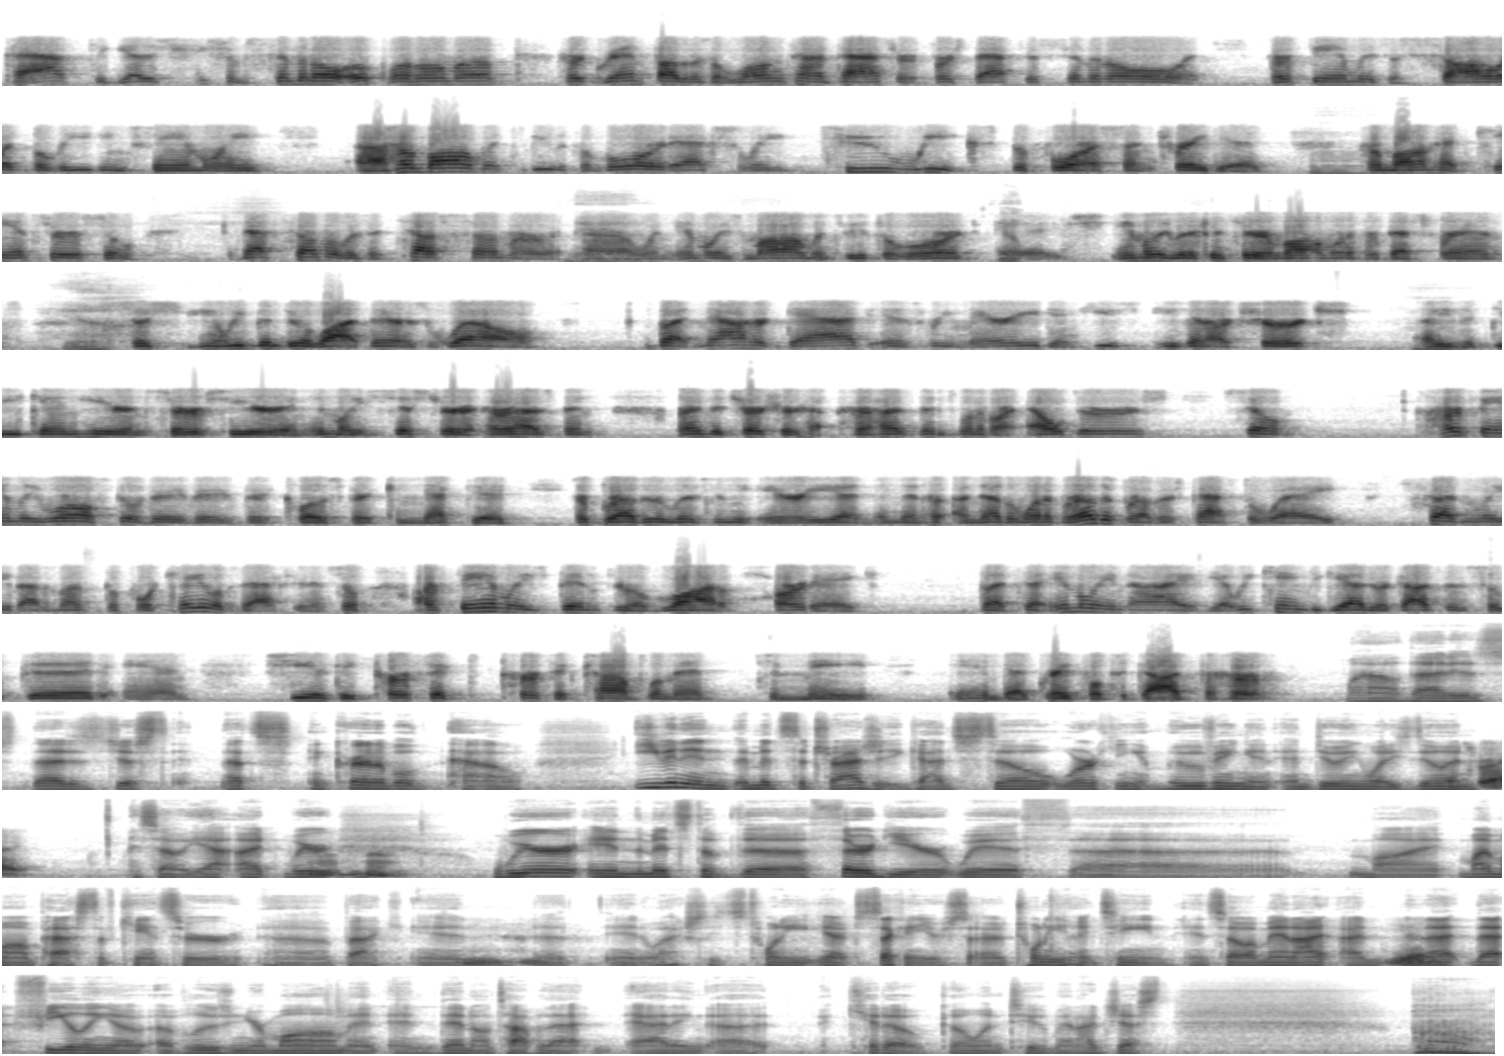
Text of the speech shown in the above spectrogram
paths together. She's from Seminole, Oklahoma. Her grandfather was a longtime pastor at First Baptist Seminole, and her family is a solid, believing family. Uh, her mom went to be with the Lord actually two weeks before our son Trey did. Her mom had cancer, so that summer was a tough summer uh, when Emily's mom went to be the Lord. Yep. Uh, she, Emily would have considered her mom one of her best friends. Yeah. So she, you know, we've been through a lot there as well. But now her dad is remarried, and he's he's in our church. Uh, he's a deacon here and serves here, and Emily's sister and her husband are in the church. Her, her husband's one of our elders. So her family, we're all still very, very, very close, very connected. Her brother lives in the area, and then her, another one of her other brothers passed away suddenly about a month before Caleb's accident. So our family's been through a lot of heartache. But uh, Emily and I, yeah, we came together. God's been so good, and she is the perfect, perfect complement to me, and uh, grateful to God for her. Wow, that is that is just that's incredible. How even in amidst the midst of tragedy, God's still working and moving and, and doing what He's doing. That's right. So yeah, I, we're mm-hmm. We're in the midst of the third year with. Uh, my my mom passed of cancer uh, back in mm-hmm. uh, in well actually it's twenty yeah second year uh, twenty nineteen and so man I, I yeah. that that feeling of, of losing your mom and, and then on top of that adding a kiddo going to man I just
